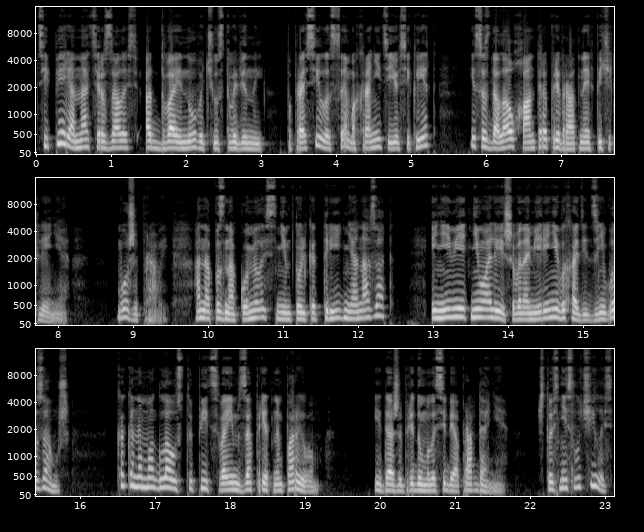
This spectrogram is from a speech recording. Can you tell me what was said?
Теперь она терзалась от двойного чувства вины, попросила Сэма хранить ее секрет и создала у Хантера превратное впечатление. Боже правый, она познакомилась с ним только три дня назад и не имеет ни малейшего намерения выходить за него замуж. Как она могла уступить своим запретным порывам? И даже придумала себе оправдание. Что с ней случилось?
